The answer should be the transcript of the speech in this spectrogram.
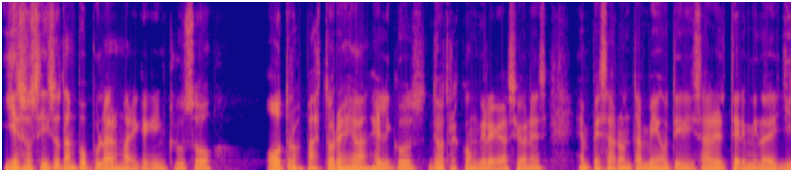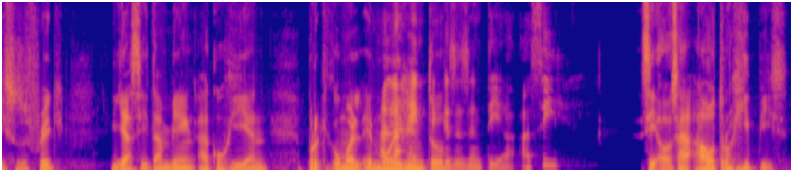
Y eso se hizo tan popular, marica, que incluso otros pastores evangélicos de otras congregaciones empezaron también a utilizar el término de Jesus Freak y así también acogían, porque como el, el A la gente movimiento... que se sentía así. Sí, o sea, a otros hippies.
